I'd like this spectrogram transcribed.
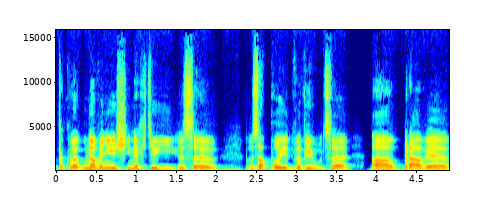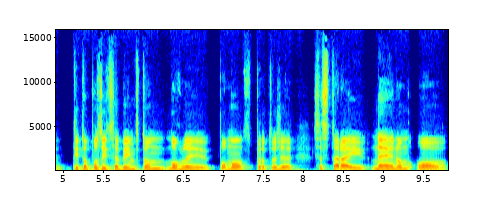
takové unavenější, nechtějí se zapojit ve výuce a právě tyto pozice by jim v tom mohly pomoct, protože se starají nejenom o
